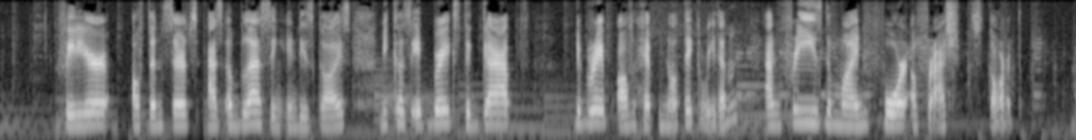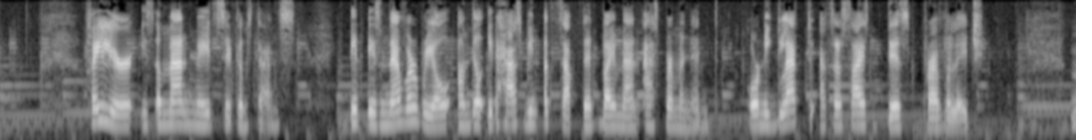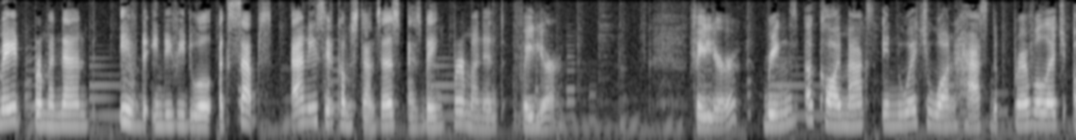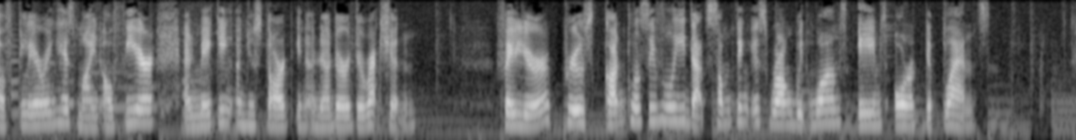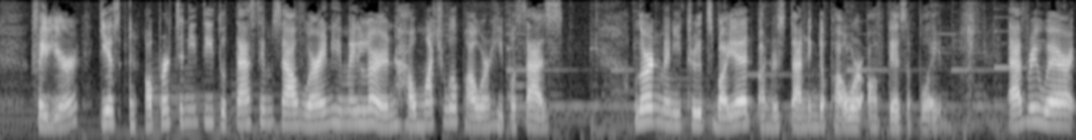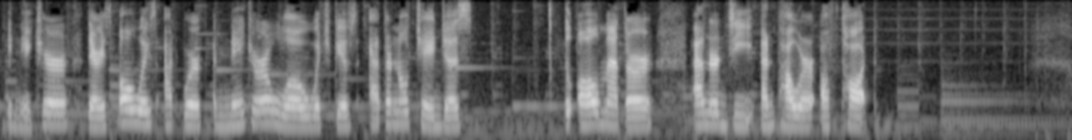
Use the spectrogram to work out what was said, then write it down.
Failure often serves as a blessing in disguise because it breaks the gaps the grip of hypnotic rhythm and frees the mind for a fresh start. Failure is a man made circumstance. It is never real until it has been accepted by man as permanent or neglect to exercise this privilege. Made permanent if the individual accepts any circumstances as being permanent failure. Failure brings a climax in which one has the privilege of clearing his mind of fear and making a new start in another direction. Failure proves conclusively that something is wrong with one's aims or the plans. Failure gives an opportunity to test himself wherein he may learn how much willpower he possesses. Learn many truths by it, understanding the power of discipline. Everywhere in nature, there is always at work a natural law which gives eternal changes to all matter energy, and power of thought.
